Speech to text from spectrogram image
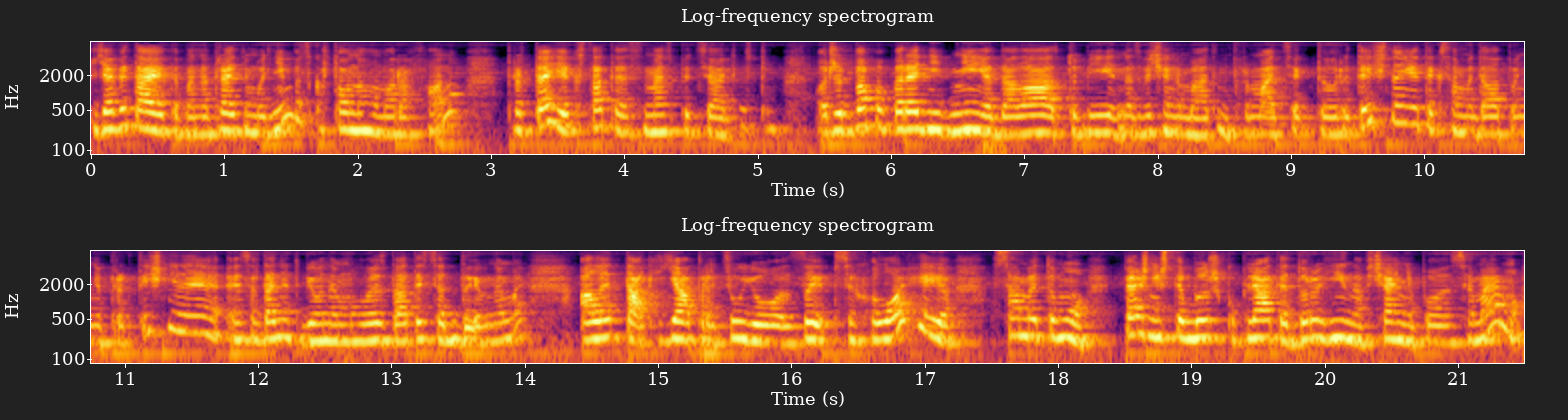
Я вітаю тебе на третьому дні безкоштовного марафону про те, як стати СМС-спеціалістом. Отже, два попередні дні я дала тобі надзвичайно багато інформації, як теоретичної, так само дала певні практичні е, завдання. Тобі вони могли здатися дивними. Але так, я працюю з психологією, саме тому, перш ніж ти будеш купляти дорогі навчання по СММу,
